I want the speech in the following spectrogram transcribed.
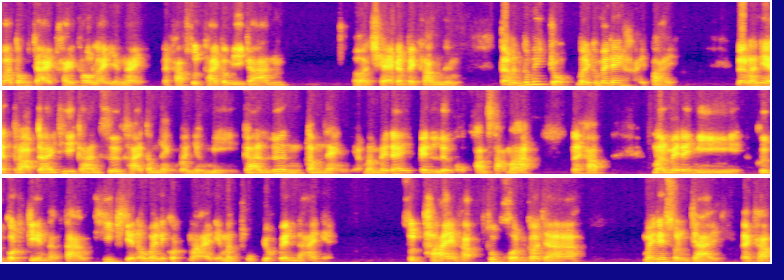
ว่าต้องจ่ายใครเท่าไหร่ยังไงนะครับ สุดท้ายก็มีการเอ่อแฉกันไปครั้งหนึ่ง แต่มันก็ไม่จบ มันก็ไม่ได้หายไป ดังนั้นเนี่ย ตราบใดที่การซื้อขายตำแหน่งมันยังมี การเลื่อนตำแหน่งเนี่ย มันไม่ได้เป็นเรื่องของความสามารถนะครับ มันไม่ได้มีคือกฎเกณฑ์ต่างๆ ที่เขียนเอาไว้ในกฎหมายเนี่ยมันถูกยกเว้นได้เนี่ย สุดท้ายครับ ทุกคนก็จะไม่ได้สนใจนะครับ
